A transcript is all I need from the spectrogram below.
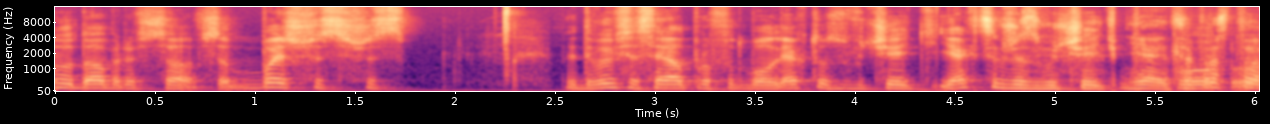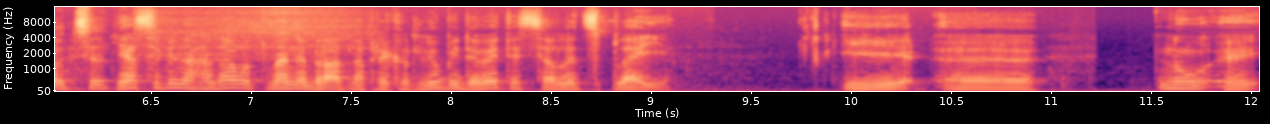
Ну, добре, все, все. Бо щось, щось. Дивився серіал про футбол. Як то звучить? Як це вже звучить? Ні, це По- просто. це- Я собі нагадав, от мене брат, наприклад, любить дивитися летсплеї. І е, ну, е,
